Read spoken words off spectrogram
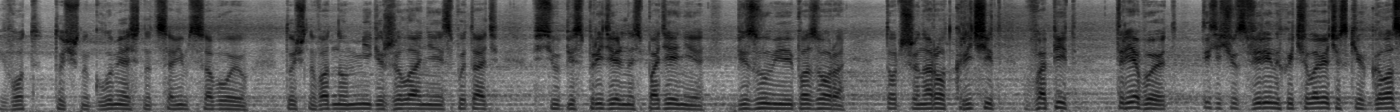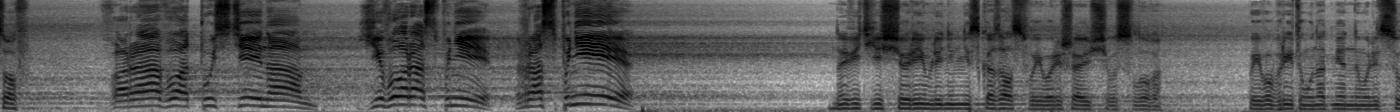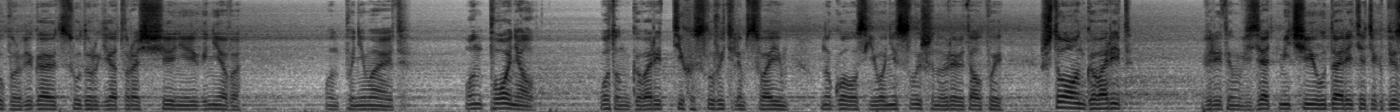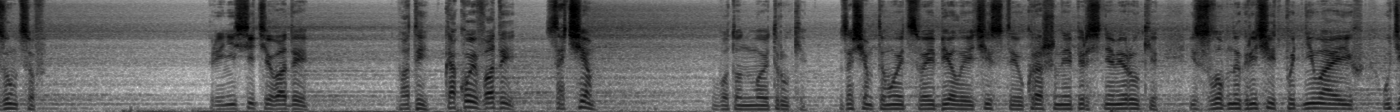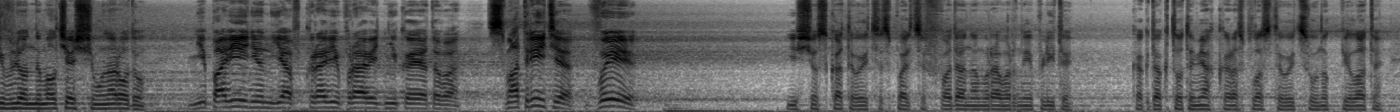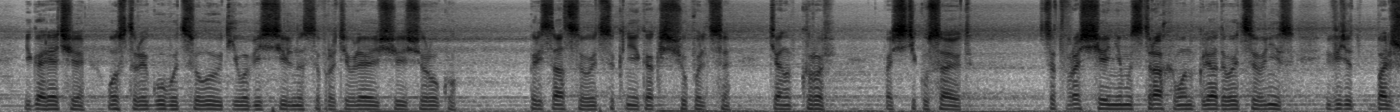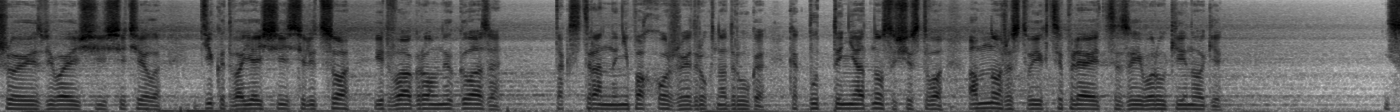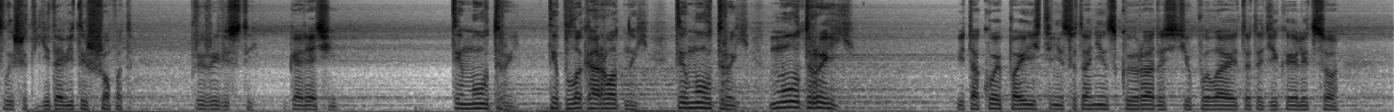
И вот, точно глумясь над самим собою, точно в одном миге желание испытать всю беспредельность падения, безумия и позора, тот же народ кричит, вопит, требует тысячу звериных и человеческих голосов. «Вараву отпусти нам! Его распни! Распни!» Но ведь еще римлянин не сказал своего решающего слова. По его бритому надменному лицу пробегают судороги отвращения и гнева. Он понимает, он понял. Вот он говорит тихо служителям своим, но голос его не слышен в реве толпы. Что он говорит? Велит им взять мечи и ударить этих безумцев. Принесите воды. Воды? Какой воды? Зачем? Вот он моет руки. Зачем-то моет свои белые, чистые, украшенные перстнями руки и злобно кричит, поднимая их удивленно молчащему народу. «Не повинен я в крови праведника этого! Смотрите, вы, еще скатывается с пальцев вода на мраморные плиты, когда кто-то мягко распластывается у ног Пилата, и горячие острые губы целуют его бессильно сопротивляющуюся руку, присасываются к ней, как щупальца, тянут кровь, почти кусают. С отвращением и страхом он вглядывается вниз, видит большое извивающееся тело, дико двоящееся лицо и два огромных глаза — так странно не похожие друг на друга, как будто не одно существо, а множество их цепляется за его руки и ноги. И слышит ядовитый шепот, прерывистый, горячий. «Ты мудрый, ты благородный, ты мудрый, мудрый!» И такой поистине сатанинскую радостью пылает это дикое лицо,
